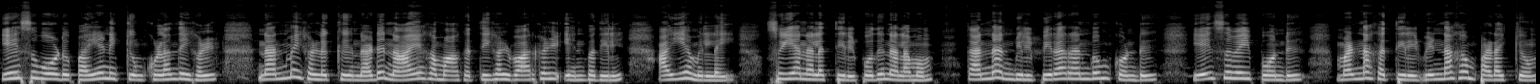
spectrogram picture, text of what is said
இயேசுவோடு பயணிக்கும் குழந்தைகள் நன்மைகளுக்கு நடுநாயகமாக திகழ்வார்கள் என்பதில் ஐயமில்லை. சுயநலத்தில் பொதுநலமும் தன்னன்பில் பிறரன்பும் கொண்டு இயேசுவை போன்று மண்ணகத்தில் விண்ணகம் படைக்கும்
